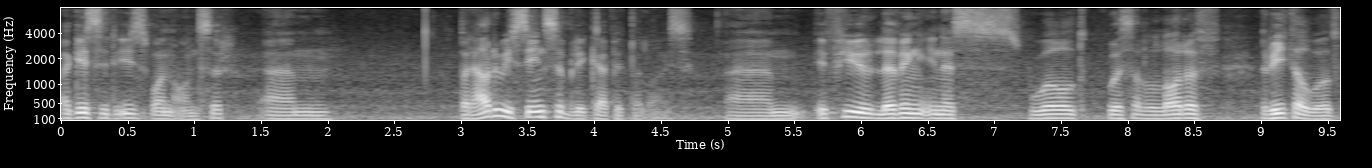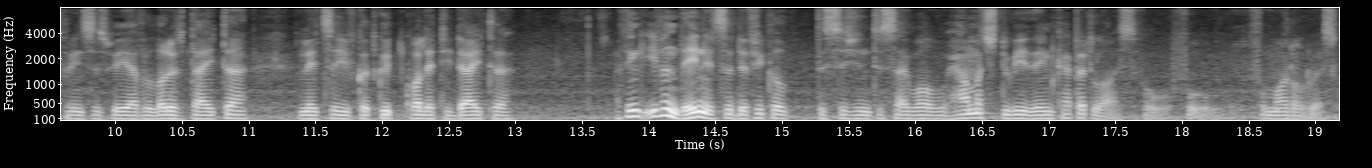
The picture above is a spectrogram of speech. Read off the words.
I guess it is one answer. Um, but how do we sensibly capitalize? Um, if you're living in a s- world with a lot of retail world, for instance, where you have a lot of data, and let's say you've got good quality data, I think even then it's a difficult decision to say, well, how much do we then capitalize for, for, for model risk?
